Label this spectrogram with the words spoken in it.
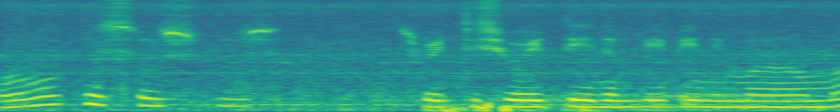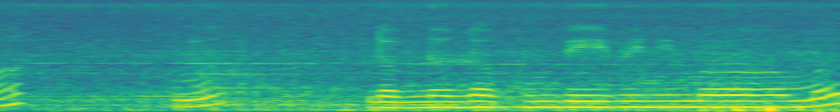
Oh, sus, sus. Swerte-swerte ng baby ni mama. No? Love na love ang baby ni mama.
